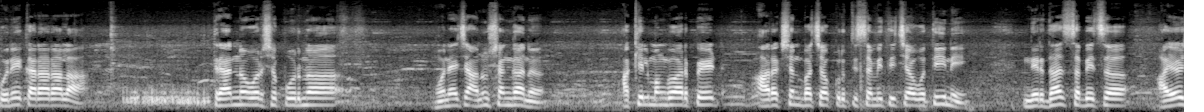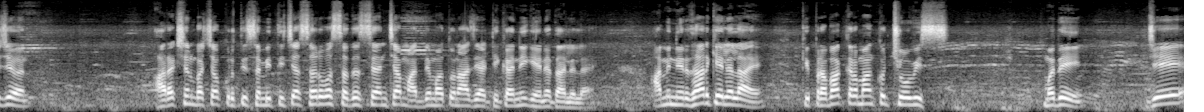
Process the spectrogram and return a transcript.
पुणे कराराला त्र्याण्णव वर्ष पूर्ण होण्याच्या अनुषंगानं अखिल मंगळवारपेठ आरक्षण बचाव कृती समितीच्या वतीने निर्धार सभेचं आयोजन आरक्षण बचाव कृती समितीच्या सर्व सदस्यांच्या माध्यमातून आज या ठिकाणी घेण्यात आलेलं आहे. आम्ही निर्धार केलेला आहे की प्रभाग क्रमांक चोवीसमध्ये जे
